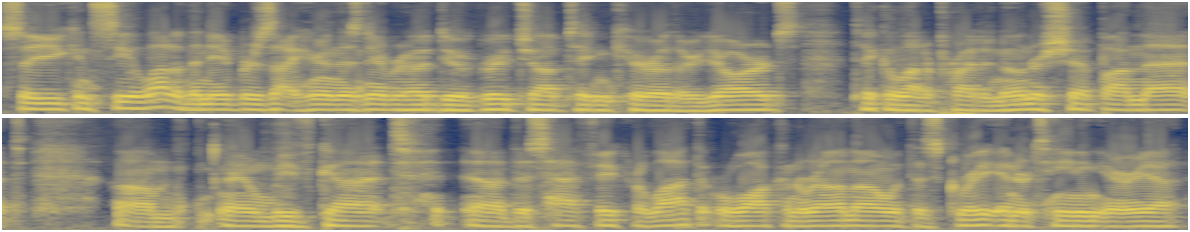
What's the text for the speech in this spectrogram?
So you can see a lot of the neighbors out here in this neighborhood do a great job taking care of their yards, take a lot of pride and ownership on that. Um, and we've got uh, this half acre lot that we're walking around on with this great entertaining area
